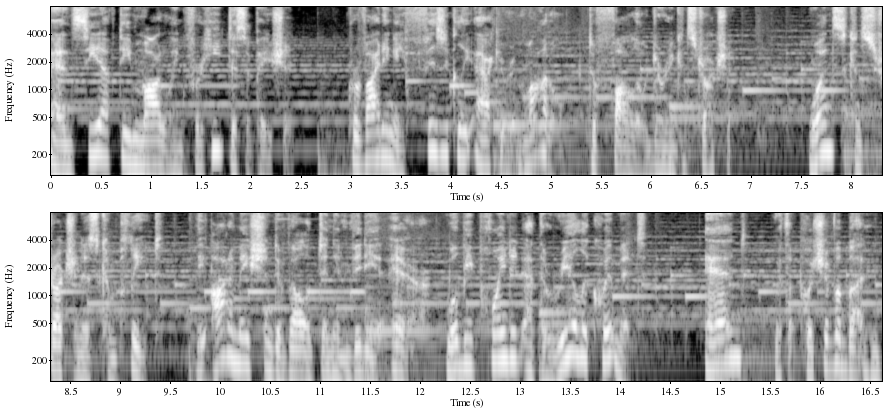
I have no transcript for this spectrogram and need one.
and CFD modeling for heat dissipation, providing a physically accurate model to follow during construction. Once construction is complete, the automation developed in NVIDIA Air will be pointed at the real equipment, and with a push of a button,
